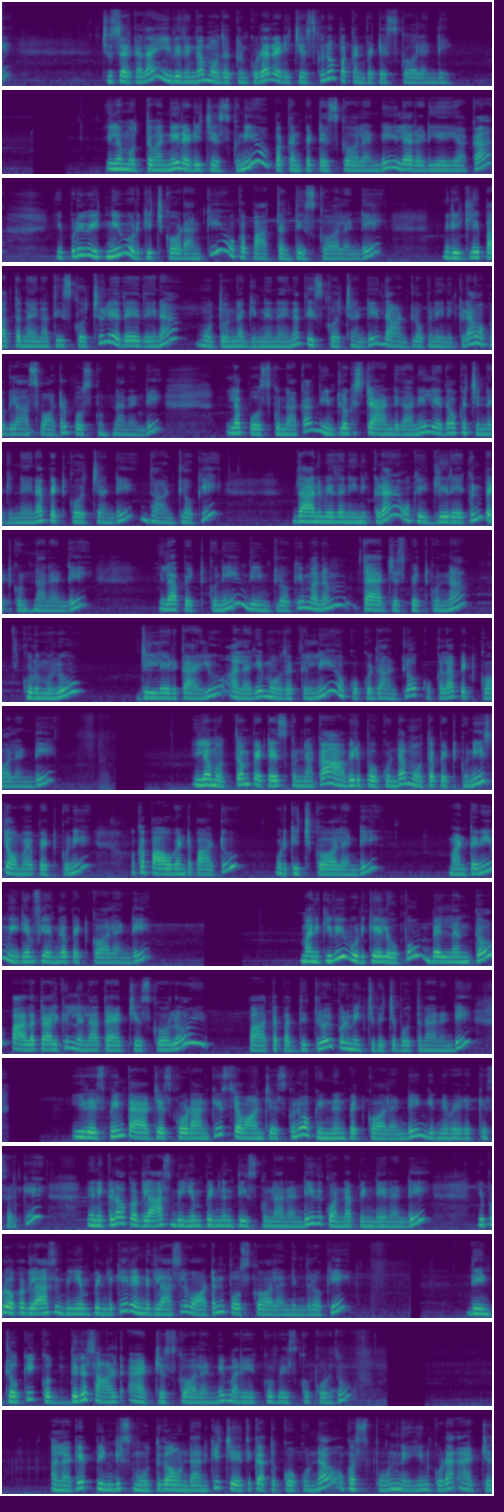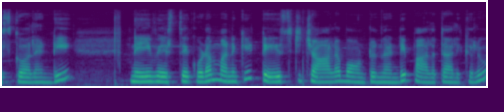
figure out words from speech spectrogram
చూసారు కదా ఈ విధంగా మోదక్ను కూడా రెడీ చేసుకుని పక్కన పెట్టేసుకోవాలండి. ఇలా మొత్తం అన్నీ రెడీ చేసుకుని పక్కన పెట్టేసుకోవాలండి. ఇలా రెడీ అయ్యాక ఇప్పుడు వీటిని ఉడికించుకోవడానికి ఒక పాత్రను తీసుకోవాలండి. మీరు ఇడ్లీ పాత్రనైనా తీసుకోవచ్చు లేదా ఏదైనా మూతున్న గిన్నెనైనా తీసుకోవచ్చండి. దాంట్లోకి నేను ఇక్కడ ఒక గ్లాస్ వాటర్ పోసుకుంటున్నానండి. ఇలా పోసుకున్నాక దీంట్లోకి స్టాండ్ కానీ లేదా ఒక చిన్న గిన్నె అయినా పెట్టుకోవచ్చండి దాంట్లోకి. దాని మీద నేను ఇక్కడ ఒక ఇడ్లీ రేకుని పెట్టుకుంటున్నానండి. ఇలా పెట్టుకుని దీంట్లోకి మనం తయారు చేసి పెట్టుకున్న కుడుములు జిల్లేడికాయలు అలాగే మోదక్కల్ని ఒక్కొక్క దాంట్లో ఒక్కొక్కలా పెట్టుకోవాలండి. ఇలా మొత్తం పెట్టేసుకున్నాక ఆవిరిపోకుండా మూత పెట్టుకుని స్టవ్ మీద పెట్టుకుని ఒక పావు గంట పాటు ఉడికించుకోవాలండి. మంటని మీడియం ఫ్లేమ్లో పెట్టుకోవాలండి. మనకి ఇవి ఉడికేలోపు బెల్లంతో పాల తాలికలను ఎలా తయారు చేసుకోవాలో పాత పద్ధతిలో ఇప్పుడు మీకు చూపించబోతున్నానండి. ఈ రెసిపీని తయారు చేసుకోవడానికి స్టవ్ ఆన్ చేసుకుని ఒక గిన్నెని పెట్టుకోవాలండి. గిన్నె వేడెక్కేసరికి నేను ఇక్కడ ఒక గ్లాస్ బియ్యం పిండిని తీసుకున్నానండి. ఇది కొన్న పిండేనండి. ఇప్పుడు ఒక గ్లాసు బియ్యం పిండికి రెండు గ్లాసులు వాటర్ని పోసుకోవాలండి ఇందులోకి. దీంట్లోకి కొద్దిగా సాల్ట్ యాడ్ చేసుకోవాలండి మరి ఎక్కువ వేసుకోకూడదు. అలాగే పిండి స్మూత్గా ఉండడానికి చేతికి అతుక్కోకుండా ఒక స్పూన్ నెయ్యిని కూడా యాడ్ చేసుకోవాలండి. నెయ్యి వేస్తే కూడా మనకి టేస్ట్ చాలా బాగుంటుందండి పాల తాలికలు.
